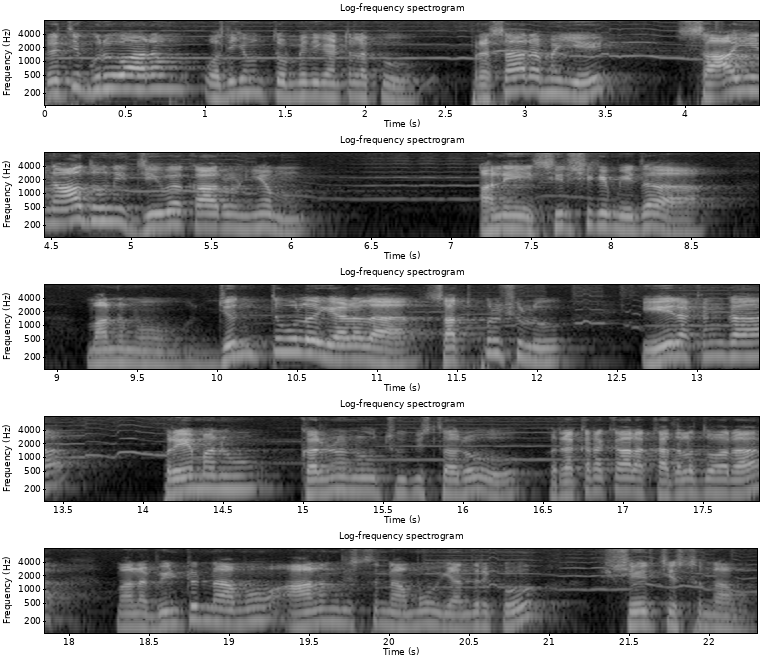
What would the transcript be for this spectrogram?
ప్రతి గురువారం ఉదయం తొమ్మిది గంటలకు ప్రసారమయ్యే సాయినాథుని జీవకారుణ్యం అనే శీర్షిక మీద మనము జంతువుల ఏడల సత్పురుషులు ఏ రకంగా ప్రేమను కరుణను చూపిస్తారో రకరకాల కథల ద్వారా మనం వింటున్నాము ఆనందిస్తున్నాము ఎందరికో షేర్ చేస్తున్నాము.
